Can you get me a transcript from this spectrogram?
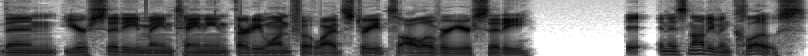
than your city maintaining 31 foot wide streets all over your city. It, and it's not even close.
